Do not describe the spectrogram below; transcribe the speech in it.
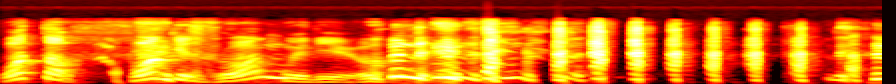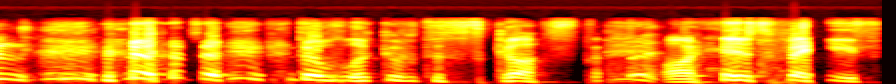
What the fuck is wrong with you? the, look of disgust on his face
